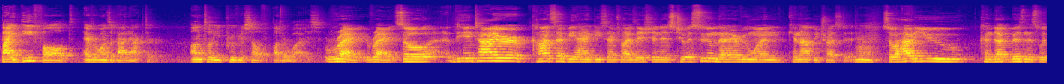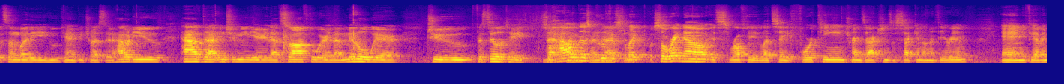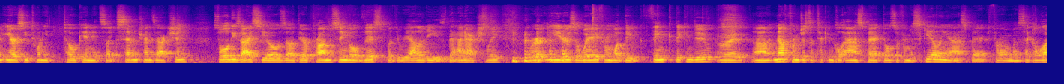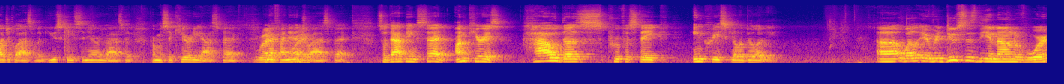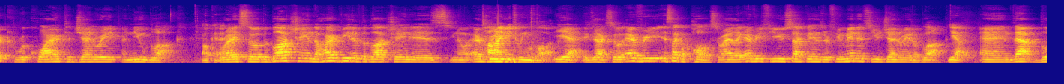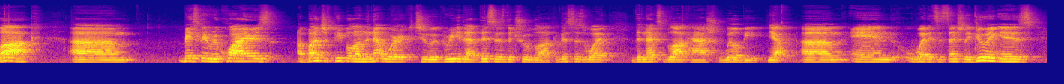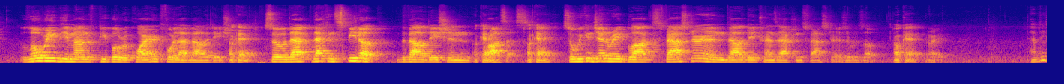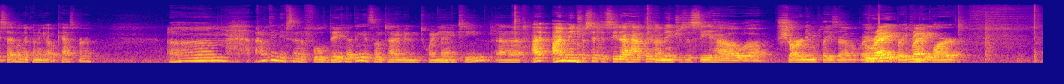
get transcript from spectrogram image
by default, everyone's a bad actor until you prove yourself otherwise. Right, right. So the entire concept behind decentralization is to assume that everyone cannot be trusted. Mm. So how do you conduct business with somebody who can't be trusted? How do you have that intermediary, that software, that middleware to facilitate So how does proof of like so right now it's roughly let's say 14 transactions a second on Ethereum, and if you have an ERC20 token, it's like seven transaction. So all these ICOs out there promising all this, but the reality is that actually we're years away from what they think they can do. Right. Uh, not from just a technical aspect, also from a scaling aspect, from a psychological aspect, like use case scenario aspect, from a security aspect, and a financial right. aspect. So that being said, I'm curious, how does proof of stake increase scalability? Uh, well, it reduces the amount of work required to generate a new block. Okay. Right. So the blockchain, the heartbeat of the blockchain is, you know, every Time between blocks. Yeah, exactly. So every it's like a pulse, right? Like every few seconds or a few minutes, you generate a block. Yeah. And that block um, basically requires a bunch of people on the network to agree that this is the true block. This is what the next block hash will be. Yeah. Um, and what it's essentially doing is lowering the amount of people required for that validation. Okay. So that that can speed up the validation Okay. process. Okay. So we can generate blocks faster and validate transactions faster as a result. Okay. All right. Have they said when they're coming out, with Casper? Um, I don't think they've set a full date. I think it's sometime in 2018. Uh, I, I'm interested to see that happen. I'm interested to see how uh, sharding plays out. Right, Right, breaking right. apart.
